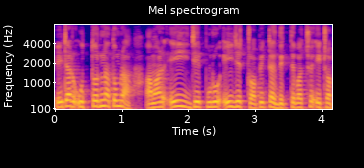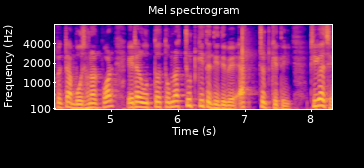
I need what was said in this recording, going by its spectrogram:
এটার উত্তর না তোমরা? আমার এই যে পুরো, এই যে টপিকটা দেখতে পাচ্ছ, এই টপিকটা বোঝানোর পর এটার উত্তর তোমরা চুটকিতে দিয়ে দেবে, এক চুটকিতেই। ঠিক আছে?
